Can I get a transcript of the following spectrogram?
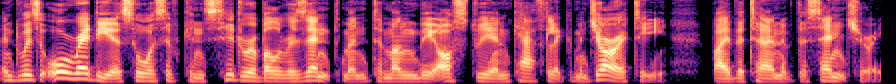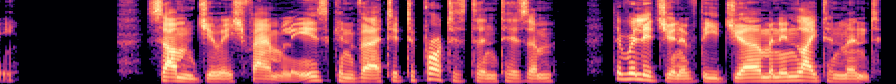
and was already a source of considerable resentment among the Austrian Catholic majority by the turn of the century. Some Jewish families converted to Protestantism, the religion of the German Enlightenment,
